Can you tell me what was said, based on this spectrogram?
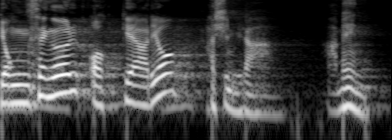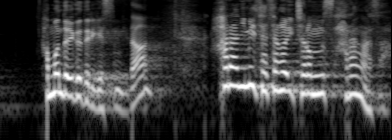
영생을 얻게 하려 하십니다. 아멘. 한 번 더 읽어드리겠습니다. 하나님이 세상을 이처럼 사랑하사,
